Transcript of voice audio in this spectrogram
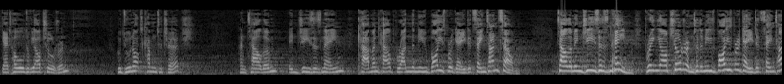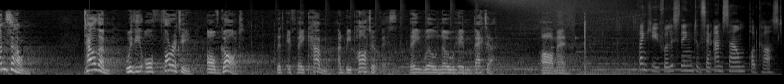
get hold of your children who do not come to church, and tell them, in Jesus' name, come and help run the new boys' brigade at St. Anselm. Tell them in Jesus' name, bring your children to the News Boys Brigade at St. Anselm. Tell them with the authority of God that if they come and be part of this, they will know Him better. Amen. Thank you for listening to the St. Anselm podcast.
